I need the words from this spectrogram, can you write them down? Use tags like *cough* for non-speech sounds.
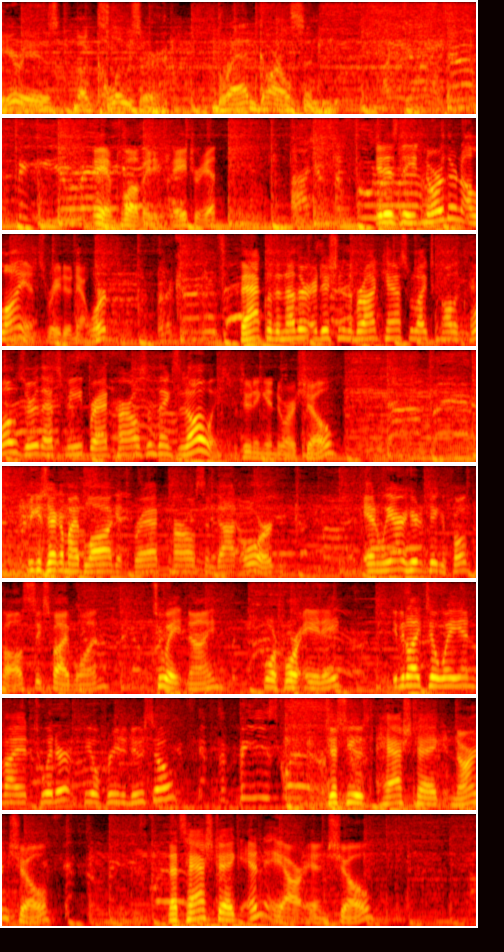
here is the closer, Brad Carlson. AM 1280 Patriot. It is the Northern Alliance Radio Network. Back with another edition of the broadcast we like to call the closer. That's me, Brad Carlson. Thanks as always for tuning into our show. You can check out my blog at bradcarlson.org. And we are here to take your phone calls 651 289 4488. If you'd like to weigh in via Twitter, feel free to do so. Just use hashtag NARN Show. That's hashtag N A R N Show.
